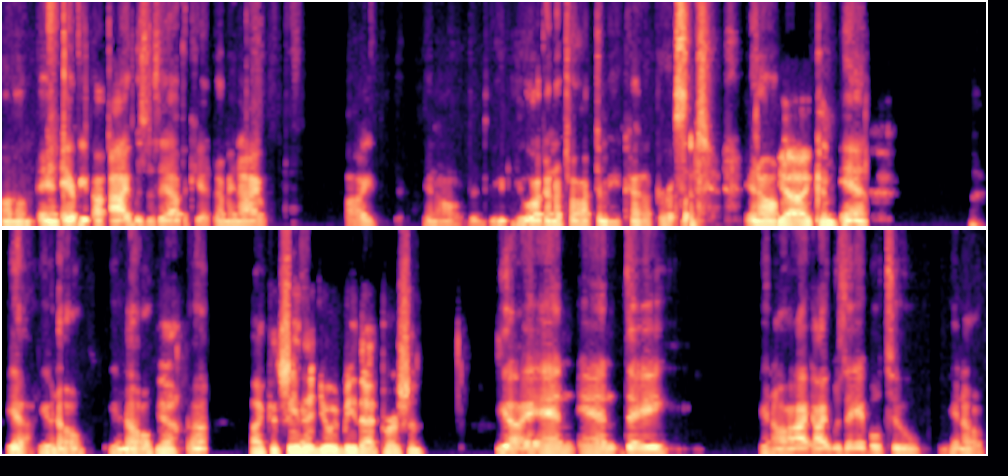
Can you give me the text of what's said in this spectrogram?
Um, and every I was his advocate. I mean, I, I, you know, you, you are going to talk to me kind of person, you know. Yeah, I can. And yeah, you know, you know. Yeah. Uh, I could see that you would be that person. Yeah, and and they, you know, I I was able to, you know,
